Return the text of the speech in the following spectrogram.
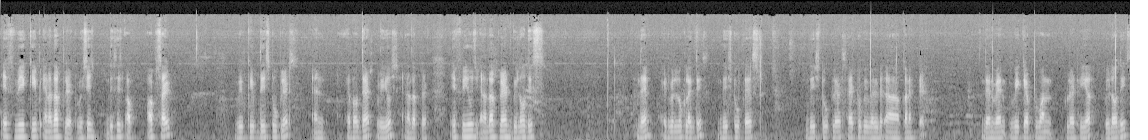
If we keep another plate which is this is up upside we keep these two plates and above that we used another plate. If we use another plate below this then it will look like this. These two plates these two plates had to be well uh, connected. Then when we kept one plate here below this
